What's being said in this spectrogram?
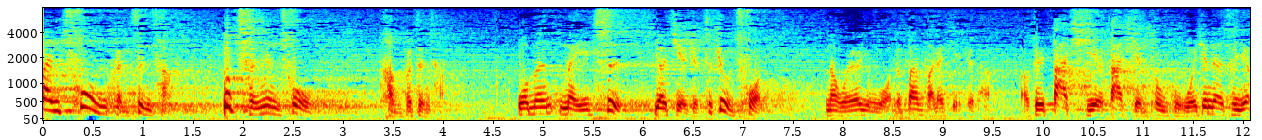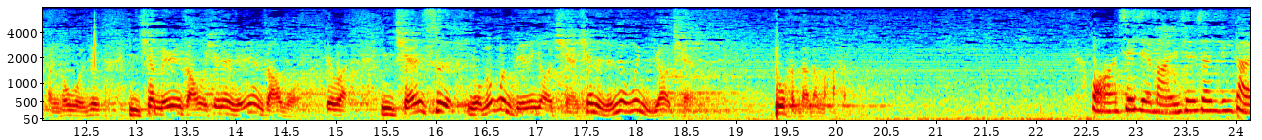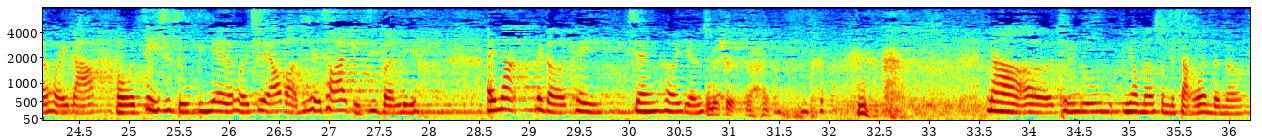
犯错误很正常，不承认错误很不正常。我们每一次要解决，这就是错了，那我要用我的办法来解决它。啊，所以大企业大企业痛苦，我现在是也很痛苦。就以前没人找我，现在人人找我，对吧？以前是我们问别人要钱，现在人人问你要钱，都很大的麻烦。哇，谢谢马云先生精彩的回答。我自己是读 BA 的，回去也要把这些抄在笔记本里。哎，那那个可以先喝一点水。没事。那呃，婷如，你有没有什么想问的呢？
